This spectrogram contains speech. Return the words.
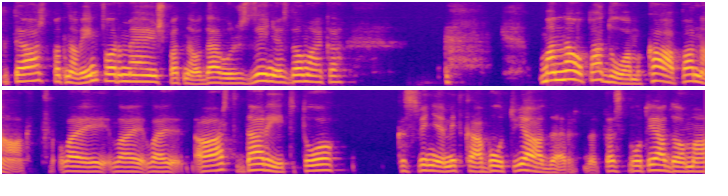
tie ārsti pat nav informējuši, pat nav devuši ziņu. Es domāju, ka man nav padoma, kā panākt, lai, lai, lai ārsti darītu to, kas viņiem it kā būtu jādara. Tas būtu jādomā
